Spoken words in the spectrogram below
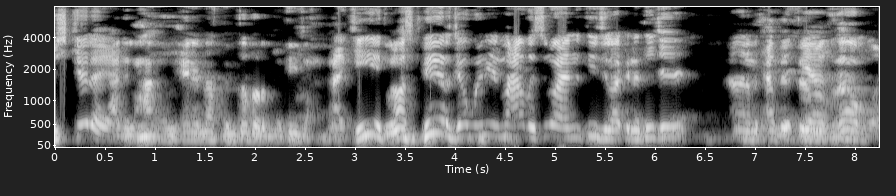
مشكلة عاد يعني الح- الحين الناس تنتظر النتيجة. أكيد وناس كثير جو هني المعرض يسالون عن النتيجة لكن النتيجة أنا متحفظ فيها غامضة.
